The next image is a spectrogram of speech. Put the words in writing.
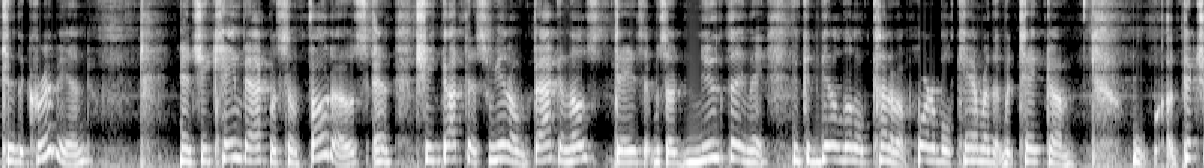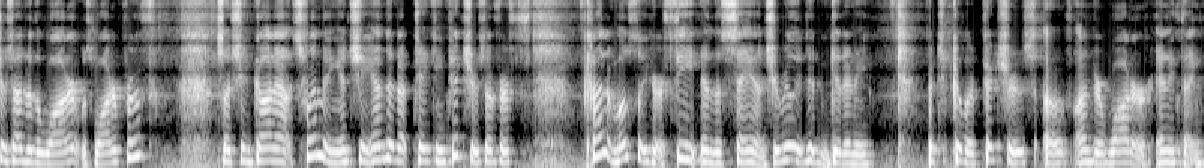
to the Caribbean and she came back with some photos and she got this you know back in those days it was a new thing. They you could get a little kind of a portable camera that would take um, pictures under the water. It was waterproof. So she'd gone out swimming and she ended up taking pictures of her kind of mostly her feet in the sand. She really didn't get any particular pictures of underwater anything.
